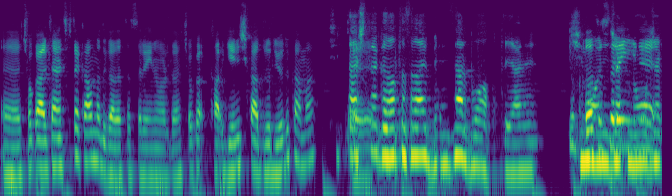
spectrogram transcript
e, çok alternatif de kalmadı Galatasaray'ın orada. Çok ka- geniş kadro diyorduk ama Beşiktaş'ta Ee, Galatasaray benzer bu hafta yani. Yok, Kim oynayacak, ne yine- olacak?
